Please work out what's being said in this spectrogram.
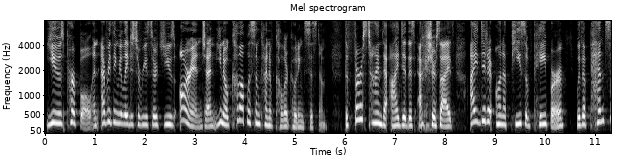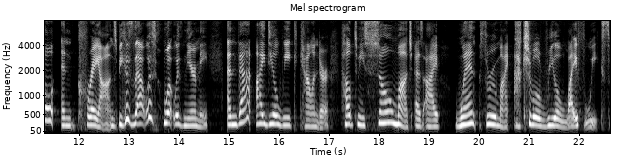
use purple and everything related to research use orange and you know come up with some kind of color coding system. The first time that I did this exercise, I did it on a piece of paper with a pencil and crayons because that was what was near me. And that ideal week calendar helped me so much as I went through my actual real life weeks.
